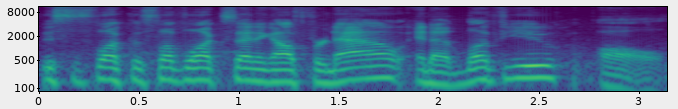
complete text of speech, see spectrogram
This is Luckless Lovelock signing off for now, and I love you all.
